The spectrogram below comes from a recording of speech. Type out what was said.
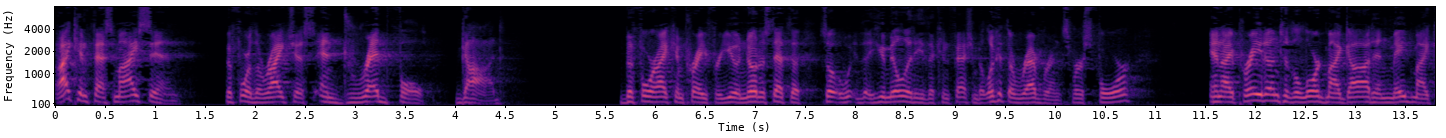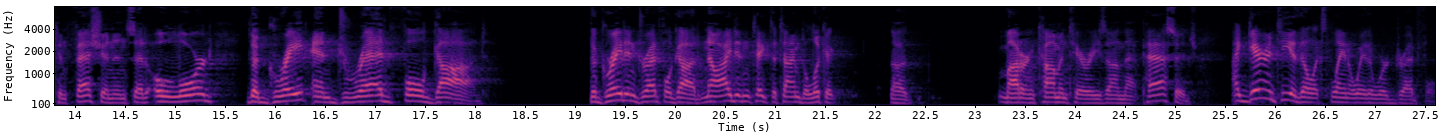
I confess my sin before the righteous and dreadful God before I can pray for you. And notice that the so the humility, the confession, but look at the reverence, verse 4. And I prayed unto the Lord my God and made my confession and said, O Lord, the great and dreadful God. The great and dreadful God. Now, I didn't take the time to look at uh, modern commentaries on that passage. I guarantee you they'll explain away the word dreadful.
